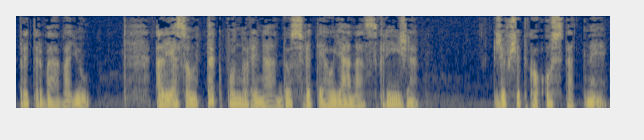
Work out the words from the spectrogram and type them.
pretrvávajú, ale ja som tak ponorená do svätého Jána z kríža, že všetko ostatné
